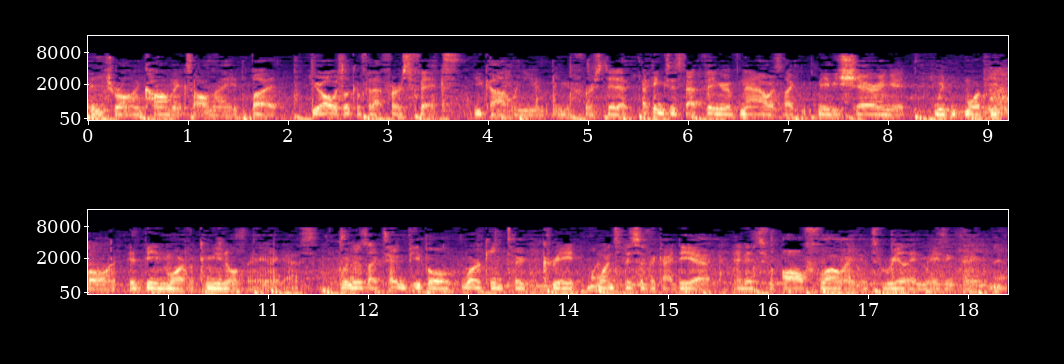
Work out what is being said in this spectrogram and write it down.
been drawing comics all night. But you're always looking for that first fix you got when you, when you first did it. I think it's that thing of now is like maybe sharing it with more people, it being more of a communal thing, I guess. When there's like 10 people working to create one specific idea and it's all flowing, it's really an amazing thing. Yeah.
